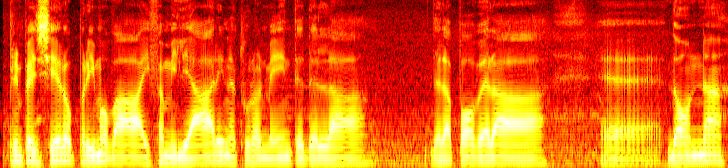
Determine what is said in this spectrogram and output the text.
Il primo pensiero primo va ai familiari naturalmente della, della povera eh, donna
